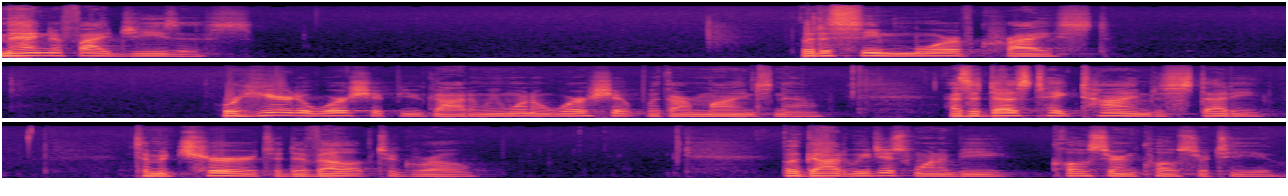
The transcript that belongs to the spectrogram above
Magnify Jesus. Let us see more of Christ. We're here to worship you, God, and we want to worship with our minds now, as it does take time to study, to mature, to develop, to grow. But God, we just want to be closer and closer to you.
